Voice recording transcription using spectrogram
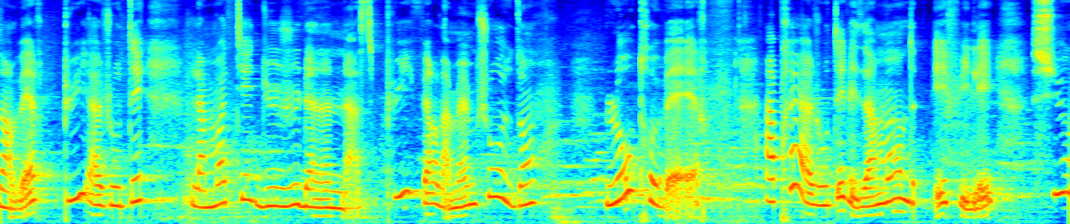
un verre, puis ajouter la moitié du jus d'ananas, puis faire la même chose dans l'autre verre. Après, ajouter les amandes effilées sur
